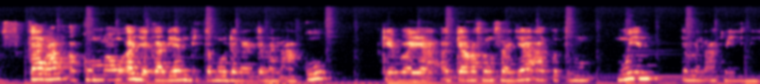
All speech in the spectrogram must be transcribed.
Sekarang aku mau aja kalian bertemu dengan teman aku. Oke, ya, oke langsung saja aku temuin teman aku ini.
